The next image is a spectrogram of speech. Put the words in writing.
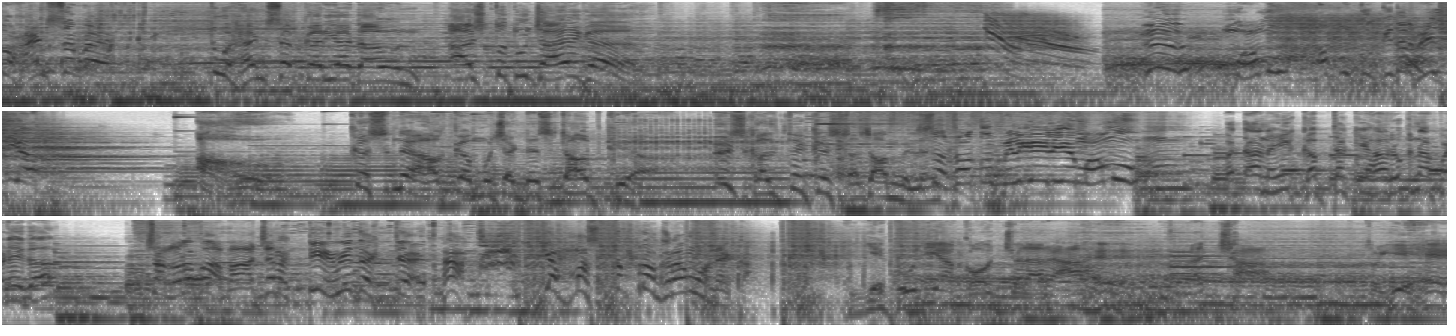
तो हैंडसम है। तू हैंडसअप करिया डाउन आज तो तू जाएगा। आओ। किसने आकर मुझे डिस्टर्ब किया? इस गलती की सजा मिले। सजा तो मिल गई लिए मामू। हम्म, पता नहीं कब तक यहाँ रुकना पड़ेगा। चलो रे बाबा जरा टीवी देखते हैं। हाँ, क्या मस्त प्रोग्राम होने का। ये गोलियाँ कौन चला रहा है? अच्छा तो ये है।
